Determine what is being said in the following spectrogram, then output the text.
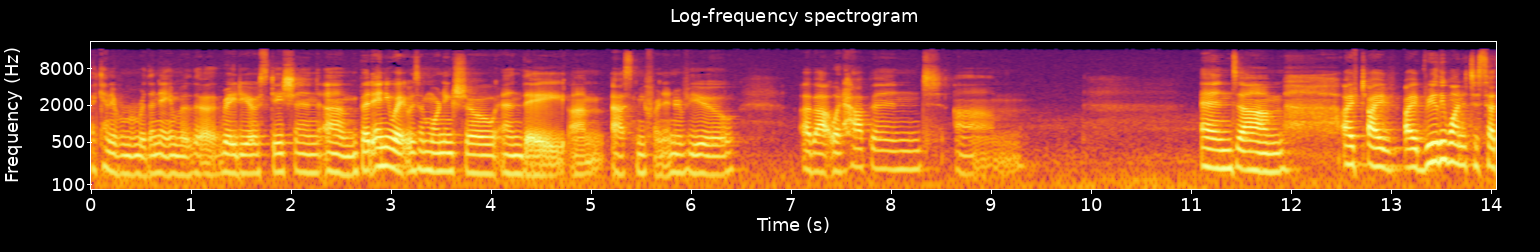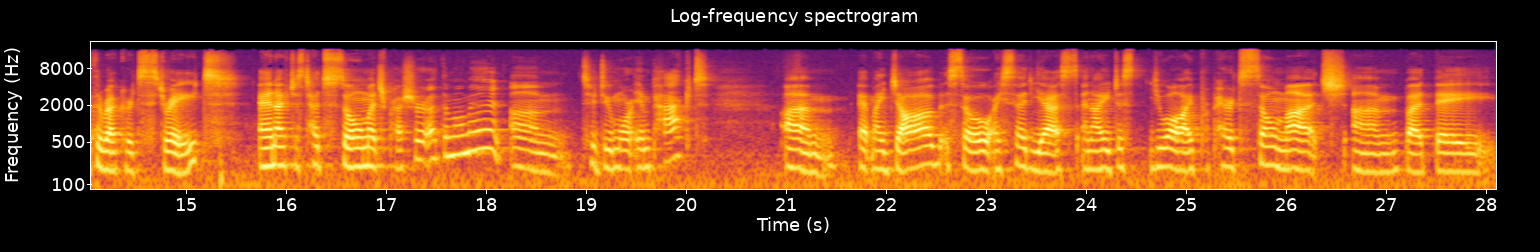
I can't even remember the name of the radio station, um, but anyway, it was a morning show, and they um, asked me for an interview about what happened. Um, and um, I, I, I really wanted to set the record straight. And I've just had so much pressure at the moment um, to do more impact um, at my job. So I said yes. And I just, you all, I prepared so much, um, but they,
